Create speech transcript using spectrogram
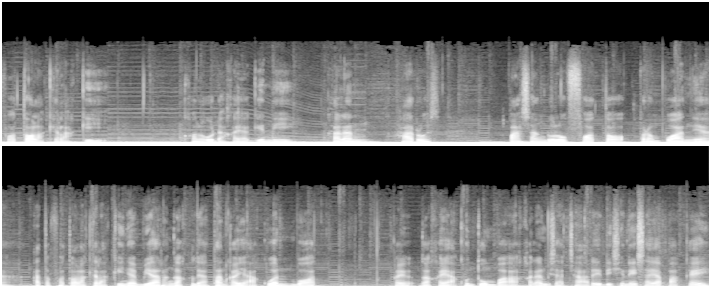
foto laki-laki. Kalau udah kayak gini kalian harus pasang dulu foto perempuannya atau foto laki-lakinya biar nggak kelihatan kayak akun bot nggak kayak akun tumbal kalian bisa cari di sini. Saya pakai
